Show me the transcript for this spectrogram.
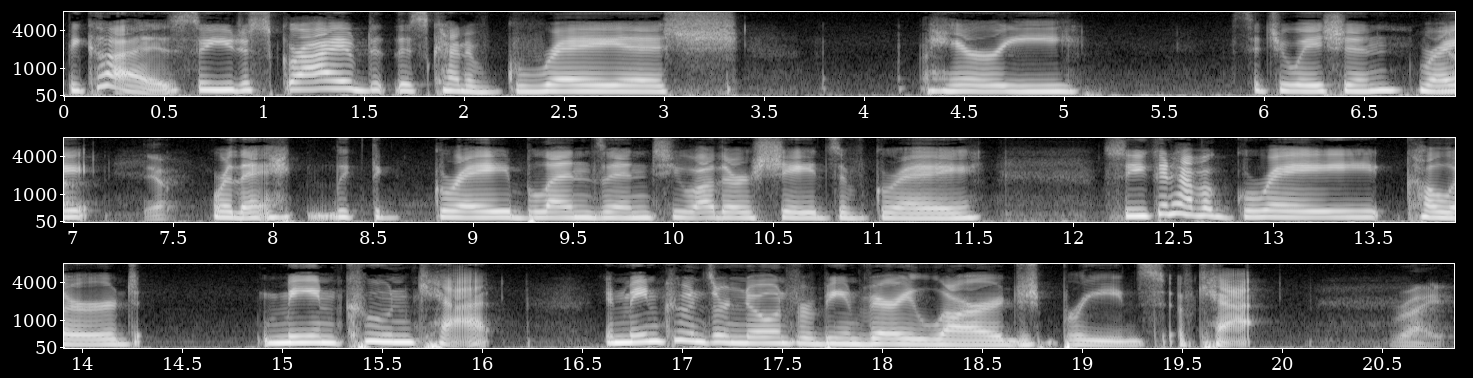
Because so you described this kind of grayish hairy situation, right? Yep. where the like the gray blends into other shades of gray. So you can have a gray colored Maine Coon cat. And Maine Coons are known for being very large breeds of cat. Right.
